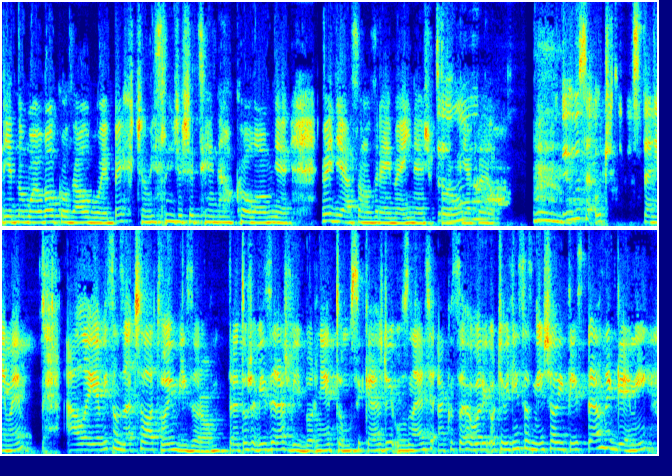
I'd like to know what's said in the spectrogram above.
jednou mojou veľkou záľubou je beh, čo myslím, že všetci aj naokolo mne vedia. Samozrejme samozrejme iné športy. Ako... Behu sa určite dostaneme, ale ja by som začala tvojim výzorom, pretože vyzeráš výborne, to musí každý uznať. Ako sa hovorí, očividne sa zmiešali tie správne gény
